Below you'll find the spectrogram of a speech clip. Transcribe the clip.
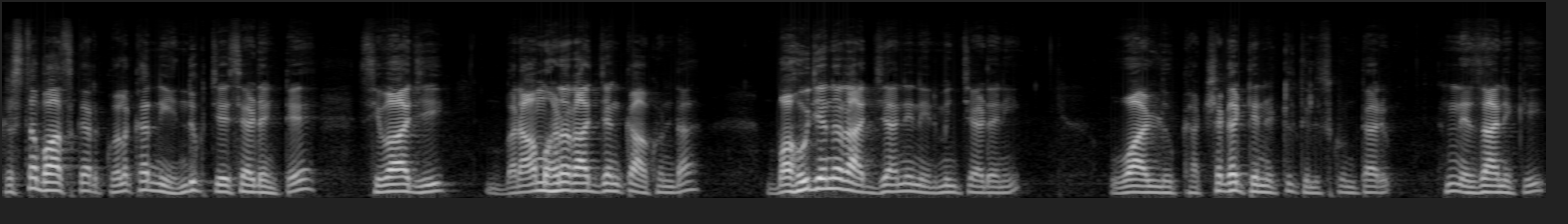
కృష్ణభాస్కర్ కులకర్ణి ఎందుకు చేశాడంటే శివాజీ బ్రాహ్మణ రాజ్యం కాకుండా బహుజన రాజ్యాన్ని నిర్మించాడని వాళ్ళు కక్షగట్టినట్లు తెలుసుకుంటారు. నిజానికి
